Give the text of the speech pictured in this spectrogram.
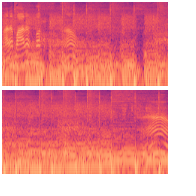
มาแล้วมาแล้วก็อ้าวอ้าว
